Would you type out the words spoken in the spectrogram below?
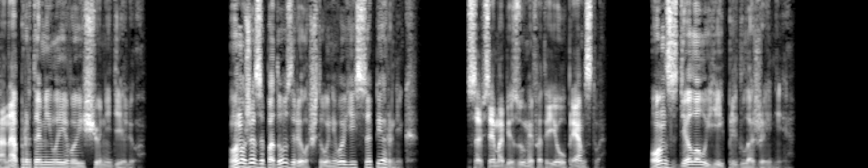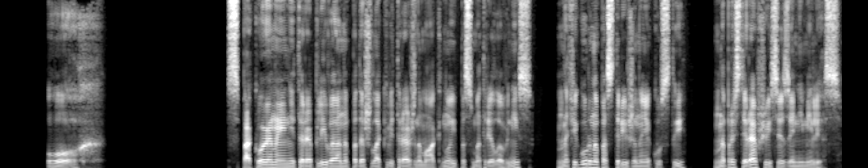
Она протомила его еще неделю. Он уже заподозрил, что у него есть соперник. Совсем обезумев от ее упрямства, он сделал ей предложение. Ох! Спокойно и неторопливо она подошла к витражному окну и посмотрела вниз на фигурно постриженные кусты, на простиравшийся за ними лес.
